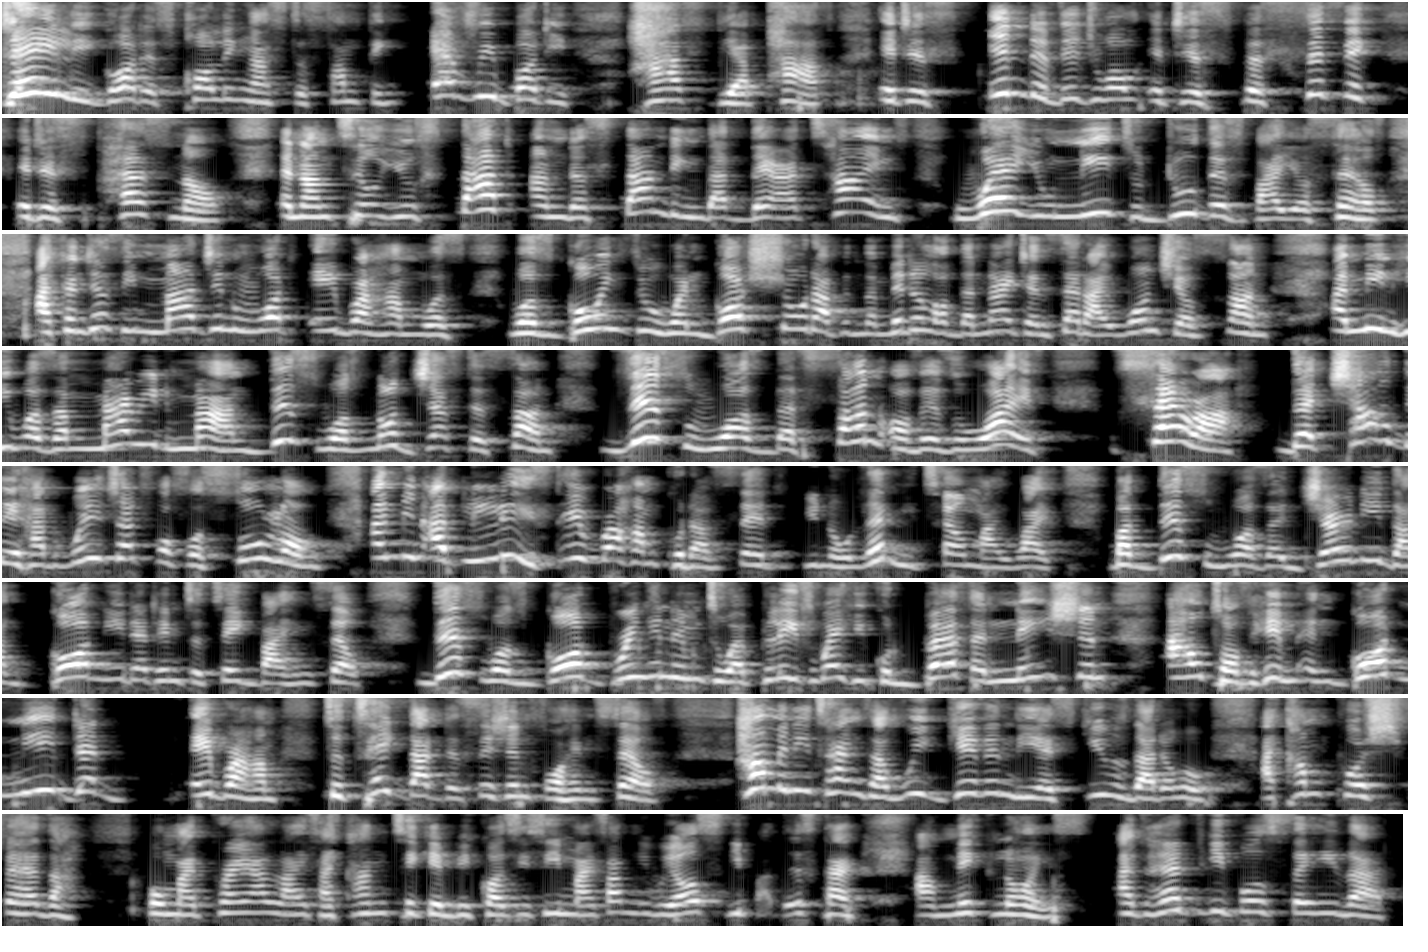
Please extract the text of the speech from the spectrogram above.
Daily, God is calling us to something. Everybody has their path. It is individual, it is specific, it is personal. And until you start understanding that there are times where you need to do this by yourself, I can just imagine what Abraham was, was going through when God showed up in the middle of the night and said, I want your son. I mean, he was a married man. This was not just a son, this was the son of his wife, Sarah, the child they had waited for for so long. I mean, at least Abraham could have said, you know, let me tell my wife. But this was a journey that God needed him to take by himself. This was God bringing him to a place where he could birth a nation out of him. And God needed Abraham to take that decision for himself. How many times have we given the excuse that, oh, I can't push further? Oh, my prayer life, I can't take it because you see, my family, we all sleep at this time. I'll make noise. I've heard people say that.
